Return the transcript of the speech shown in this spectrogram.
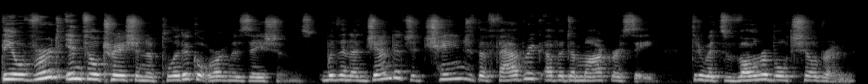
The overt infiltration of political organizations with an agenda to change the fabric of a democracy through its vulnerable children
